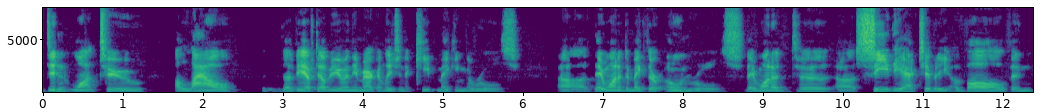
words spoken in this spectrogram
didn't want to allow the VFW and the American Legion to keep making the rules. Uh, they wanted to make their own rules. They wanted to uh, see the activity evolve and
